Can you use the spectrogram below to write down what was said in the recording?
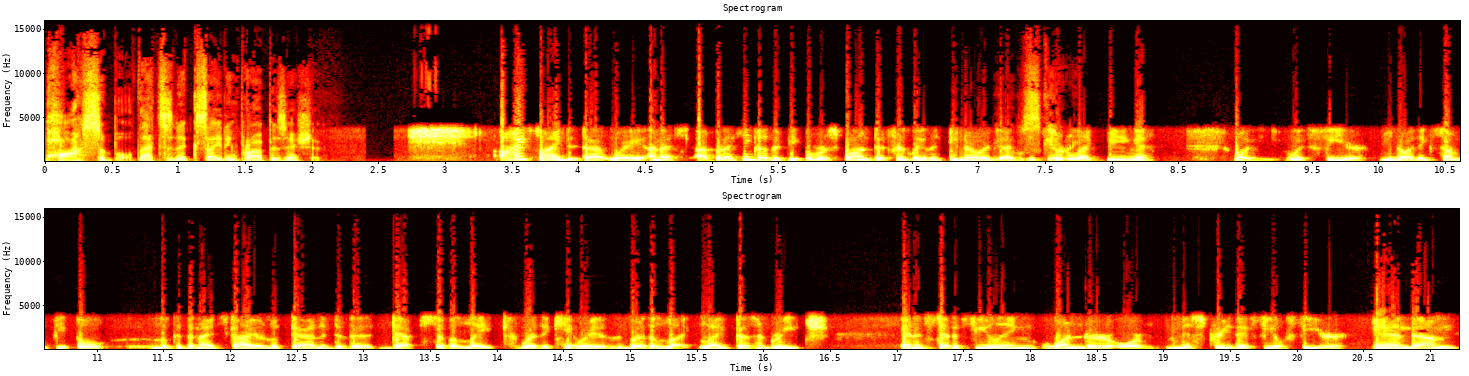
possible. That's an exciting proposition. I find it that way, and I, but I think other people respond differently. You know, it, it's sort of like being a well with fear. You know, I think some people look at the night sky or look down into the depths of a lake where they can't where, where the light, light doesn't reach, and instead of feeling wonder or mystery, they feel fear. And um,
